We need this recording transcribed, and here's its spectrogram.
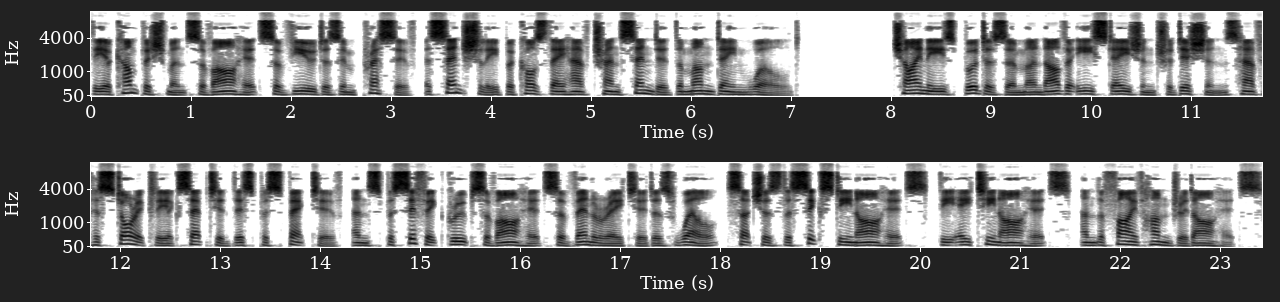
the accomplishments of arhats are viewed as impressive, essentially because they have transcended the mundane world. Chinese Buddhism and other East Asian traditions have historically accepted this perspective, and specific groups of arhats are venerated as well, such as the 16 arhats, the 18 arhats, and the 500 arhats.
